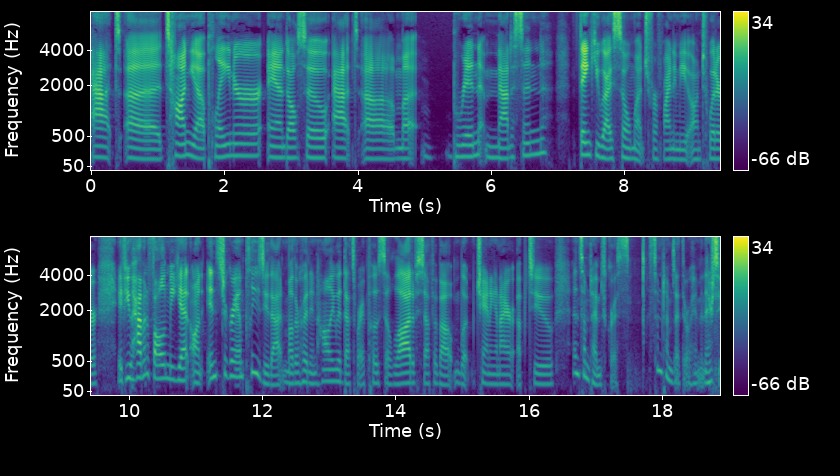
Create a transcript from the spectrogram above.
at uh, Tanya Planer, and also at um, Bryn Madison. Thank you guys so much for finding me on Twitter. If you haven't followed me yet on Instagram, please do that. Motherhood in Hollywood. That's where I post a lot of stuff about what Channing and I are up to, and sometimes Chris. Sometimes I throw him in there too.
